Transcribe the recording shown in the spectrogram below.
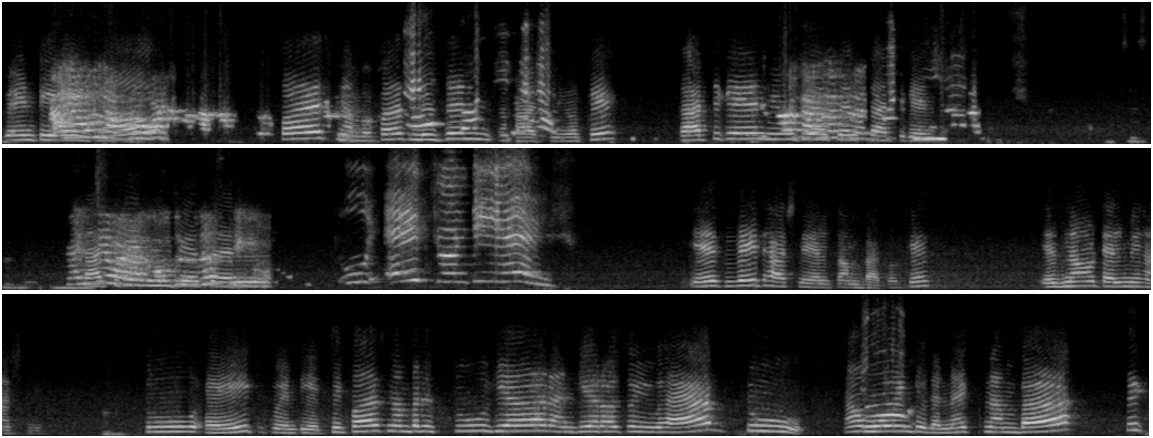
28. Now, first number, first listen, Hashni, okay? Kartikeyan, mute yourself, Kartikeyan. Kartikeyan, mute yourself. Two eight twenty-eight. Yes, wait, Hashni, I'll come back, okay? Yes, now tell me, Hashni. 2, 8, 28. See, first number is 2 here, and here also you have 2. Now moving to the next number, 6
